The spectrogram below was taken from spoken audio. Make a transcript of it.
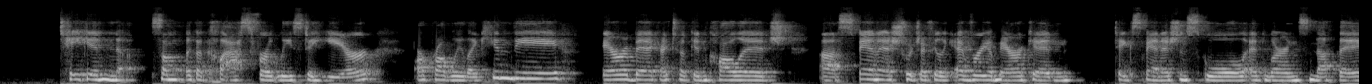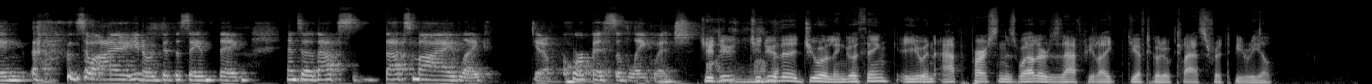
taken some like a class for at least a year are probably like Hindi, Arabic, I took in college, uh, Spanish, which I feel like every American takes Spanish in school and learns nothing. so I, you know, did the same thing. And so that's that's my like, you know, corpus of language. Do you do do you do the Duolingo thing? Are you an app person as well, or does it have to be like do you have to go to a class for it to be real?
